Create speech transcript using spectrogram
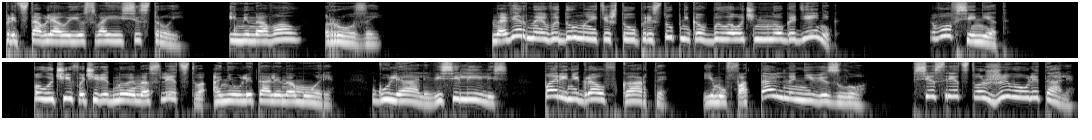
представлял ее своей сестрой, именовал Розой. Наверное, вы думаете, что у преступников было очень много денег? Вовсе нет. Получив очередное наследство, они улетали на море, Гуляли, веселились. Парень играл в карты. Ему фатально не везло. Все средства живо улетали.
